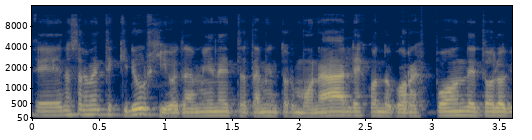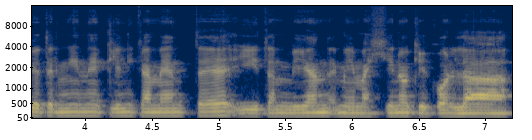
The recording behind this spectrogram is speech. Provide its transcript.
eh, no, solamente quirúrgico, también hay tratamientos hormonales cuando corresponde, todo lo que termine clínicamente y también me imagino que con la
